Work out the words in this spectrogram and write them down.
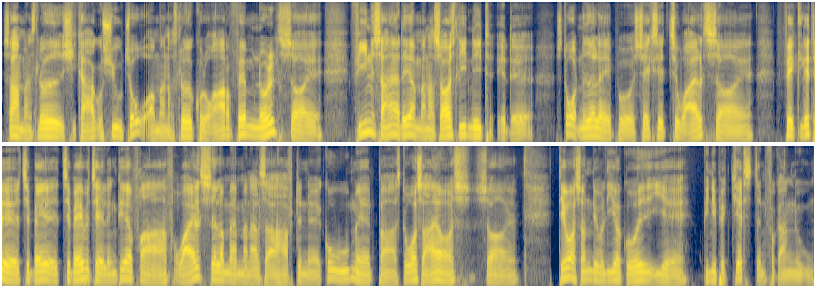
Så har man slået Chicago 7-2, og man har slået Colorado 5-0. Så øh, fine sejre der. Man har så også lige et, et øh, stort nederlag på 6-1 til Wild, så øh, fik lidt øh, tilbage, tilbagebetaling der fra, fra Wilds, selvom at man altså har haft en øh, god uge med et par store sejre også. Så øh, det var sådan, det var lige at gå i øh, Winnipeg Jets den forgangne uge.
